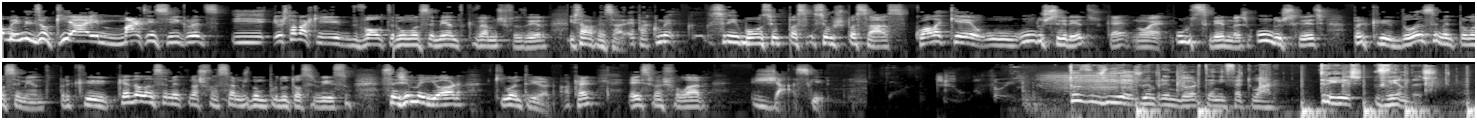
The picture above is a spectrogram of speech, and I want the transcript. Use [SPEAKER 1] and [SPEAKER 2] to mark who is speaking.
[SPEAKER 1] pessoal, bem-vindos ao QI Marketing Secrets e eu estava aqui de volta de um lançamento que vamos fazer e estava a pensar, epá, como é que seria bom se eu, se eu vos passasse qual é que é o, um dos segredos, okay? não é o segredo, mas um dos segredos para que de lançamento para lançamento, para que cada lançamento que nós façamos de um produto ou serviço seja maior que o anterior, ok? É isso que vamos falar já a seguir.
[SPEAKER 2] Todos os dias o empreendedor tem de efetuar três vendas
